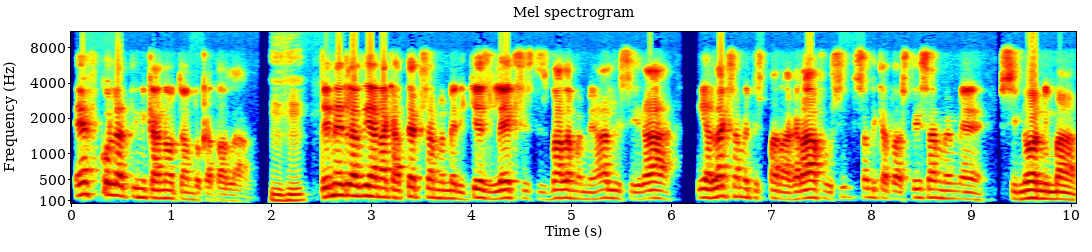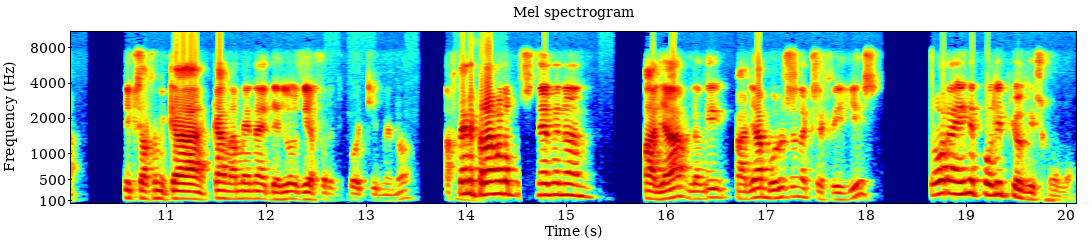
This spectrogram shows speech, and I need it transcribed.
εύκολα την ικανότητα να το καταλαβει Δεν είναι δηλαδή ανακατέψαμε μερικές λέξεις, τις βάλαμε με άλλη σειρά ή αλλάξαμε τις παραγράφους ή τις αντικαταστήσαμε με συνώνυμα και ξαφνικά κάναμε ένα εντελώς διαφορετικό κείμενο. Αυτά είναι πράγματα που συνέβαιναν παλιά, δηλαδή παλιά μπορούσες να ξεφύγεις, τώρα είναι πολύ πιο δύσκολο.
